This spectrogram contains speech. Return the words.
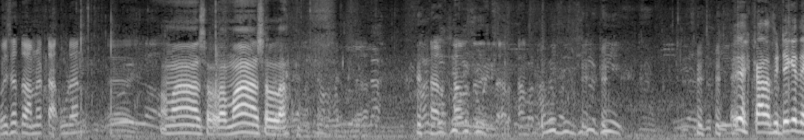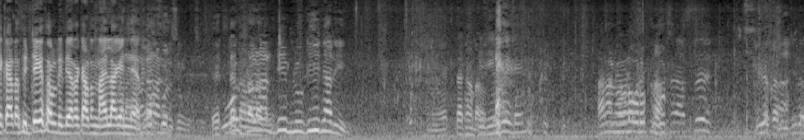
ওইসব তো আমরা উড়ান মাশাল্লাহ মাশাল্লাহ এ কাটা ছুটে গেছে কাটা ছুটে গেছে অলরেডি আর কাটা নাই লাগাই না একটা লুটি একটা জিরা জিরা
